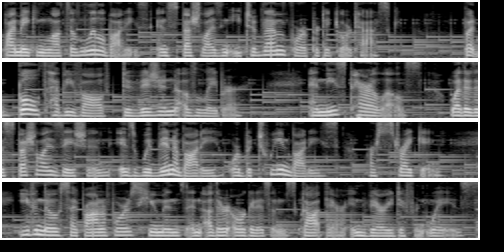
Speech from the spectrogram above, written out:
by making lots of little bodies and specializing each of them for a particular task. But both have evolved division of labor. And these parallels, whether the specialization is within a body or between bodies, are striking even though siphonophores, humans, and other organisms got there in very different ways.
